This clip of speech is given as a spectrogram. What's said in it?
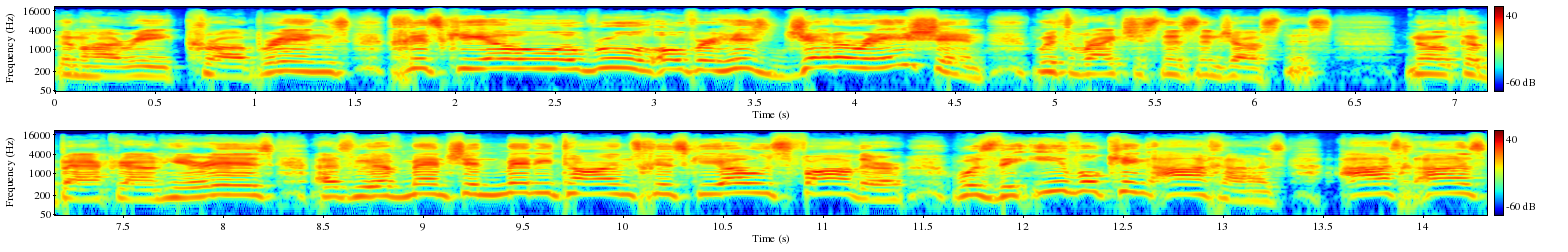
The Mahari Kra brings, Chizkiyahu will rule over his generation with righteousness and justice. Note the background here is, as we have mentioned many times, Chizkiyahu's father was the evil king Achaz. Achaz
